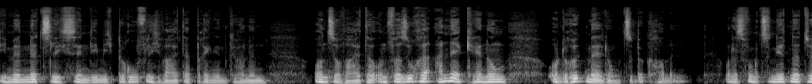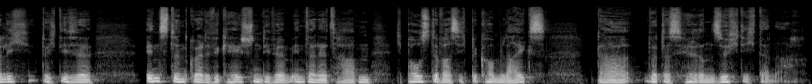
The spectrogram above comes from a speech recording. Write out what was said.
die mir nützlich sind, die mich beruflich weiterbringen können und so weiter und versuche Anerkennung und Rückmeldung zu bekommen. Und es funktioniert natürlich durch diese Instant Gratification, die wir im Internet haben. Ich poste was, ich bekomme Likes. Da wird das Hirn süchtig danach.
